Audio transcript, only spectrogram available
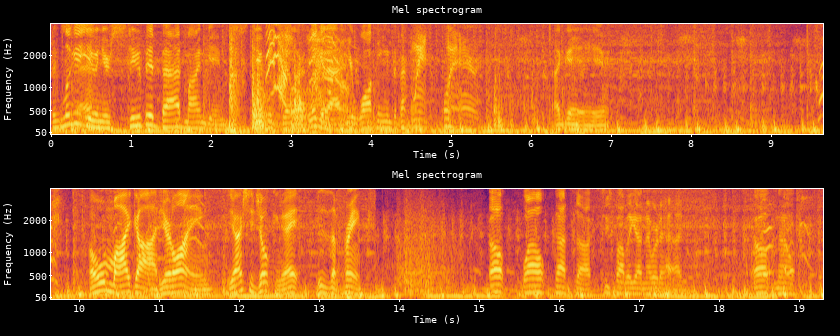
Like, Look at you and your stupid bad mind game. Stupid killer. Look at that. You're walking into back. I get hit here. Oh my god, you're lying. You're actually joking, right? This is a prank. Oh, well, that sucks. He's probably got nowhere to hide. Oh, no.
